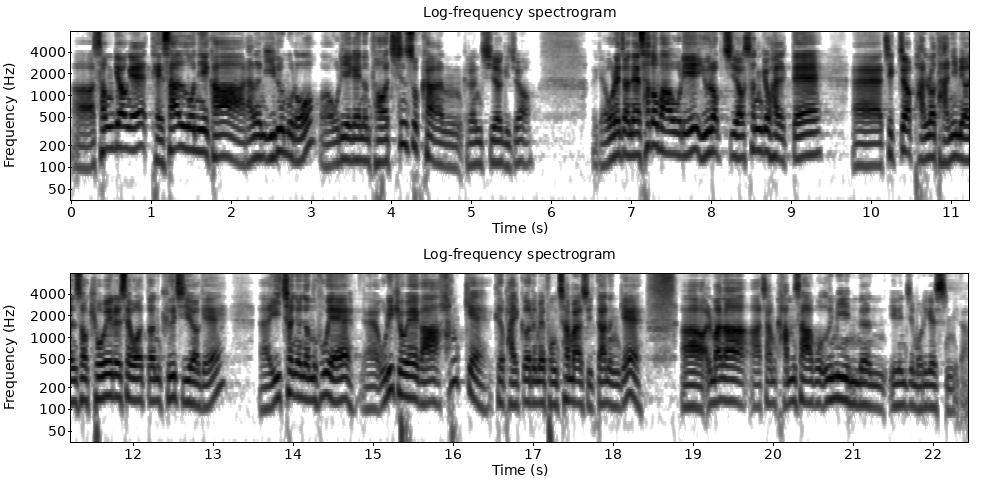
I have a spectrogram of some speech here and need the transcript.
어, 성경의 데살로니가라는 이름으로 어, 우리에게는 더 친숙한 그런 지역이죠. 오래전에 사도 바울이 유럽 지역 선교할 때 에, 직접 발로 다니면서 교회를 세웠던 그 지역에 2000여 년 후에 우리 교회가 함께 그 발걸음에 동참할 수 있다는 게 아, 얼마나 아, 참 감사하고 의미 있는 일인지 모르겠습니다.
